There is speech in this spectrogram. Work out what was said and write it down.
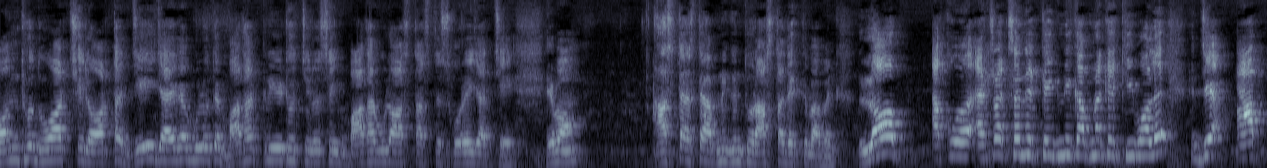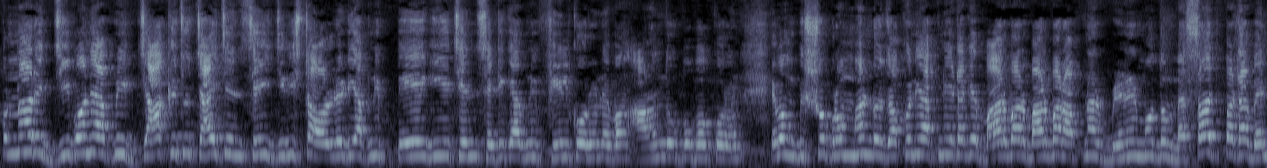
বন্ধ দুয়ার ছিল, অর্থাৎ যেই জায়গাগুলোতে বাধা ক্রিয়েট হচ্ছিল, সেই বাধাগুলো আস্তে আস্তে সরে যাচ্ছে এবং আস্তে আস্তে আপনি কিন্তু রাস্তা দেখতে পাবেন। ল অ্যাট্রাকশানের টেকনিক আপনাকে কি বলে? যে আপনার জীবনে আপনি যা কিছু চাইছেন, সেই জিনিসটা অলরেডি আপনি পেয়ে গিয়েছেন, সেটিকে আপনি ফিল করুন এবং আনন্দ উপভোগ করুন। এবং বিশ্বব্রহ্মাণ্ড যখনই আপনি এটাকে বারবার বারবার আপনার ব্রেনের মধ্যে মেসাজ পাঠাবেন,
